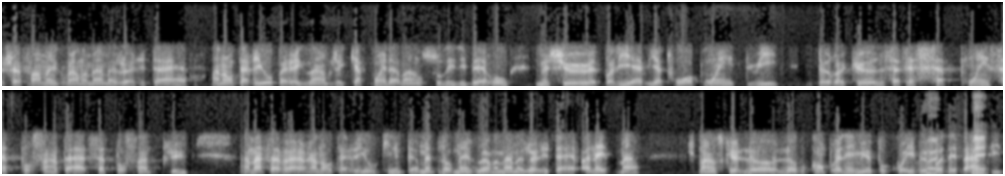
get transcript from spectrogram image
je forme un gouvernement majoritaire. En Ontario, par exemple, j'ai quatre points d'avance sur les libéraux. Monsieur Poliev, il y a trois points, lui, de recul. Ça fait 7 points, 7 7% de plus à ma faveur en Ontario qui nous permet de former un gouvernement majoritaire. Honnêtement, je pense que là, là, vous comprenez mieux pourquoi il ne veut pas débattre. il,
